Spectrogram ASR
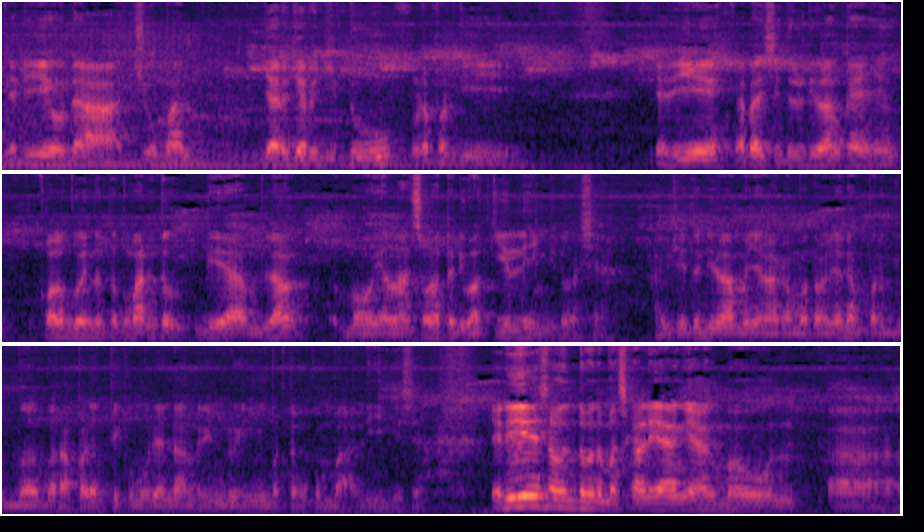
Jadi udah cuman jari-jari gitu udah pergi jadi kata situ bilang kayaknya kalau gue nonton kemarin tuh dia bilang mau yang langsung atau diwakili gitu mas ya. Habis itu dia menyalakan motornya dan pergi beberapa detik kemudian dan rindu ingin bertemu kembali guys ya. Jadi teman-teman sekalian yang mau uh,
